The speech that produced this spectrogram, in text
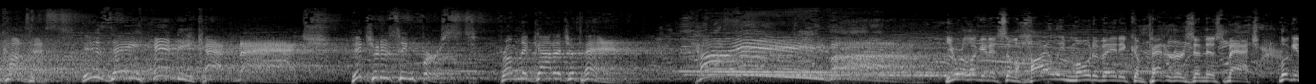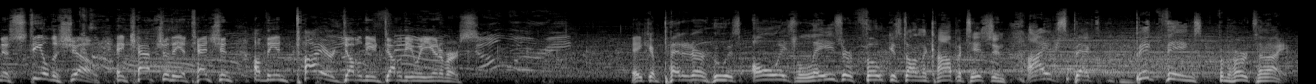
The following contest is a handicap match. Introducing first, from Nagata, Japan, Kaiba! You are looking at some highly motivated competitors in this match, looking to steal the show and capture the attention of the entire WWE Universe. A competitor who is always laser focused on the competition. I expect big things from her tonight.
